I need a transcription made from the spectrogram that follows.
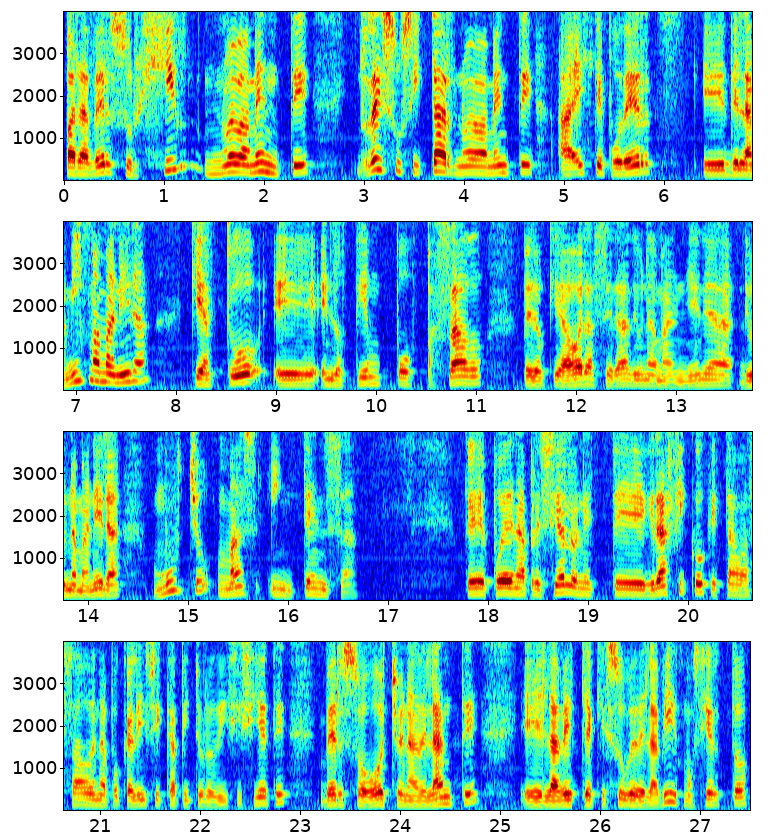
para ver surgir nuevamente, resucitar nuevamente a este poder eh, de la misma manera que actuó eh, en los tiempos pasados, pero que ahora será de una manera, de una manera mucho más intensa. Ustedes pueden apreciarlo en este gráfico que está basado en Apocalipsis capítulo 17, verso 8 en adelante. Eh, la bestia que sube del abismo, ¿cierto?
